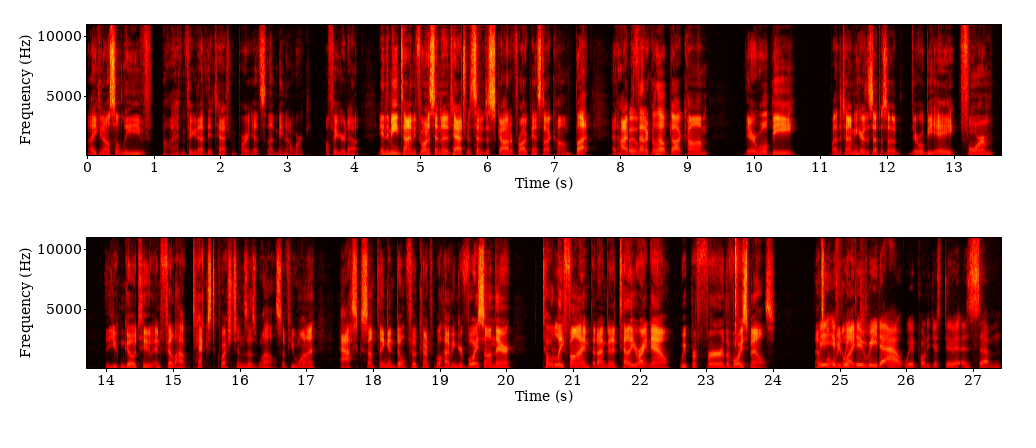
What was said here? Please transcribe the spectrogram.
Uh, you can also leave. Oh, I haven't figured out the attachment part yet, so that may not work. I'll figure it out. In the meantime, if you want to send an attachment, send it to Scott at frogpants.com. But at hypotheticalhelp.com, there will be, by the time you hear this episode, there will be a form that you can go to and fill out text questions as well. So if you want to ask something and don't feel comfortable having your voice on there, totally fine. But I'm going to tell you right now, we prefer the voicemails. That's what we, what if we, we like. do read it out, we'll probably just do it as um,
